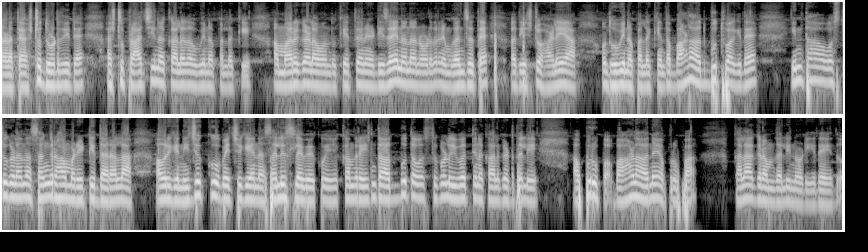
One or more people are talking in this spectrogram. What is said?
ಕಾಣುತ್ತೆ. ಅಷ್ಟು ದೊಡ್ಡದಿದೆ, ಅಷ್ಟು ಪ್ರಾಚೀನ ಕಾಲದ ಹೂವಿನ ಪಲ್ಲಕ್ಕಿ. ಆ ಮರಗಳ ಒಂದು ಕೆತ್ತನೆ ಡಿಸೈನನ್ನು ನೋಡಿದ್ರೆ ನಿಮ್ಗೆ ಅನ್ಸುತ್ತೆ ಅದು ಎಷ್ಟು ಹಳೆಯ ಒಂದು ಹೂವಿನ ಪಲ್ಲಕ್ಕಿ ಅಂತ ಬಹಳ ಅದ್ಭುತವಾಗಿದೆ. ಇಂತಹ ವಸ್ತುಗಳನ್ನು ಸಂಗ್ರಹ ಮಾಡಿ ಇಟ್ಟಿದ್ದಾರಲ್ಲ, ಅವರಿಗೆ ನಿಜಕ್ಕೂ ಮೆಚ್ಚುಗೆಯನ್ನು ಸಲ್ಲಿಸಲೇಬೇಕು. ಯಾಕಂದರೆ ಇಂಥ ಅದ್ಭುತ ವಸ್ತುಗಳು ಇವತ್ತಿನ ಕಾಲಘಟ್ಟದಲ್ಲಿ ಅಪರೂಪ ಬಹಳನೇ ಅಪರೂಪ. ಕಲಾಗ್ರಾಮದಲ್ಲಿ ನೋಡಿ ಇದೆ ಇದು.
